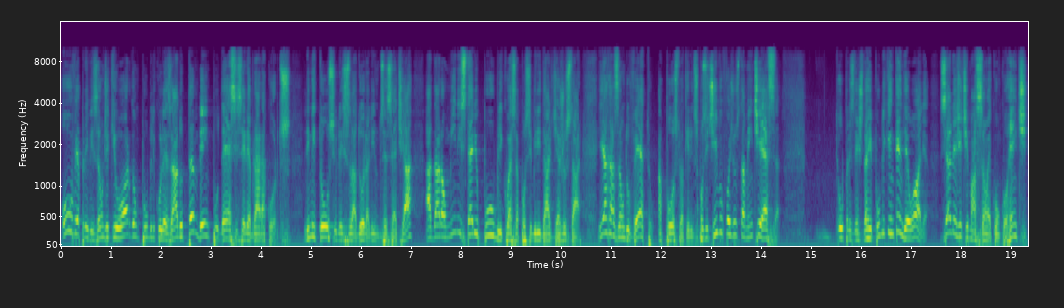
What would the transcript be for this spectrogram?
houve a previsão de que o órgão público lesado também pudesse celebrar acordos. Limitou-se o legislador ali no 17A a dar ao Ministério Público essa possibilidade de ajustar. E a razão do veto aposto àquele dispositivo foi justamente essa o presidente da República entendeu: olha, se a legitimação é concorrente,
